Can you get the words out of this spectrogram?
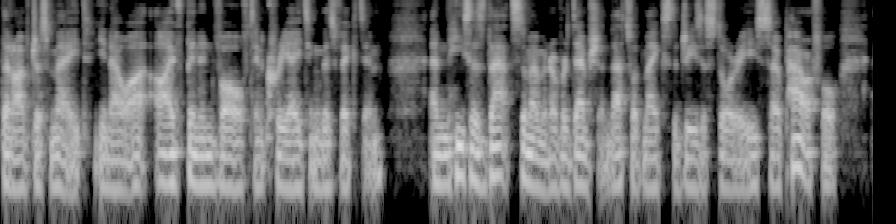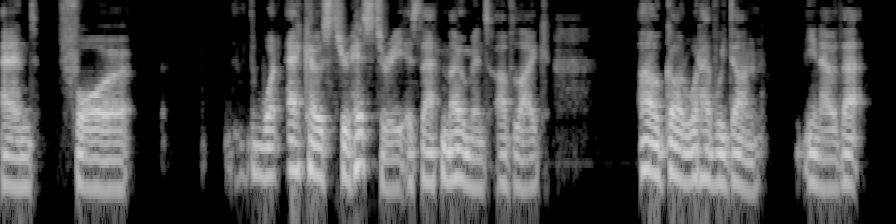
that I've just made. You know, I, I've been involved in creating this victim. And he says that's the moment of redemption. That's what makes the Jesus story so powerful. And for what echoes through history is that moment of like, oh God, what have we done? You know, that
